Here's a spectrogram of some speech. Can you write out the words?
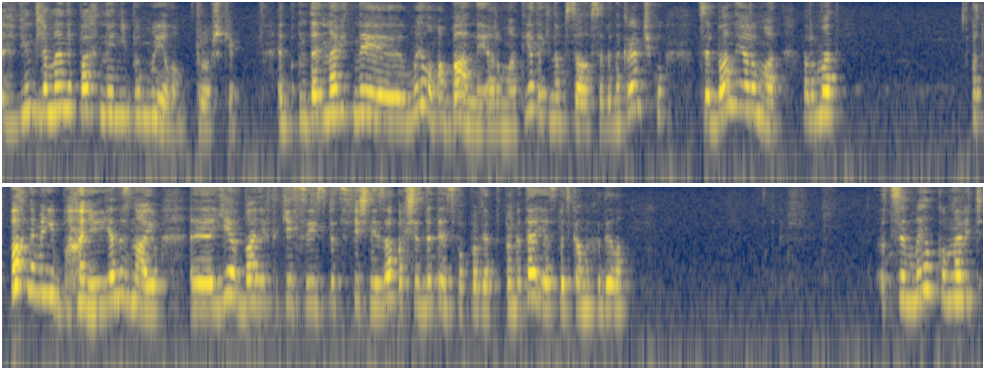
Він для мене пахне ніби милом трошки. Е, Навіть не милом, а банний аромат. Я так і написала в себе на кремчику. Це банний аромат. Аромат. От пахне мені банею, я не знаю. Е, Є в банях такий свій специфічний запах, ще з дитинства пам'ятаю, я з батьками ходила. Це милком навіть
